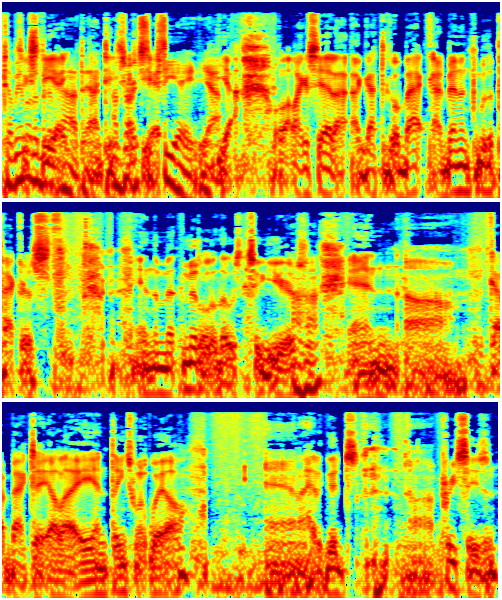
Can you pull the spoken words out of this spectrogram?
Tell me a little bit about that. I'm sorry, 68. Yeah. Yeah. Well, like I said, I, I, got to go back. I'd been with the Packers in the middle of those two years, uh-huh. and uh, got back to LA, and things went well and I had a good uh, preseason.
